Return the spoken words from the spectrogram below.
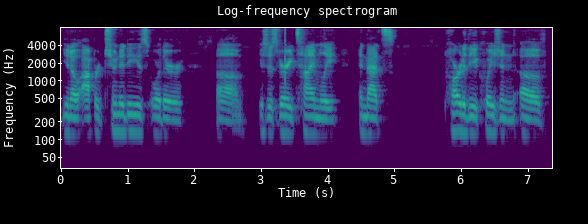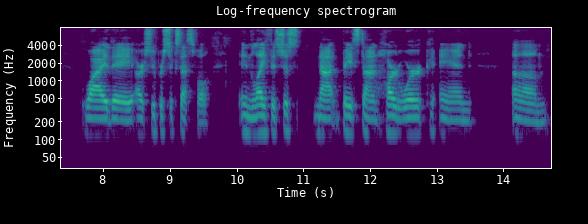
you know opportunities or they're um, it's just very timely and that's part of the equation of why they are super successful in life it's just not based on hard work and um,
